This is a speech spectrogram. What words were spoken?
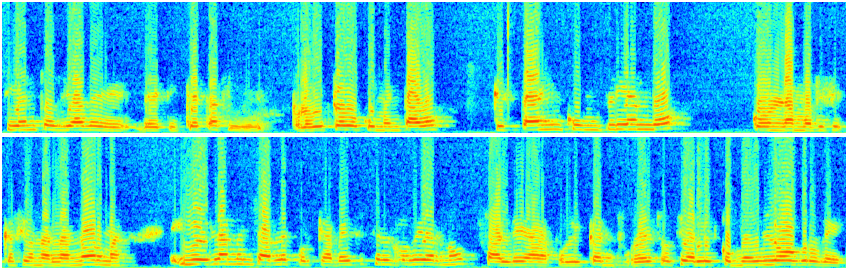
cientos ya de, de etiquetas y productos documentados que están incumpliendo con la modificación a la norma. Y es lamentable porque a veces el gobierno sale a publicar en sus redes sociales como un logro de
